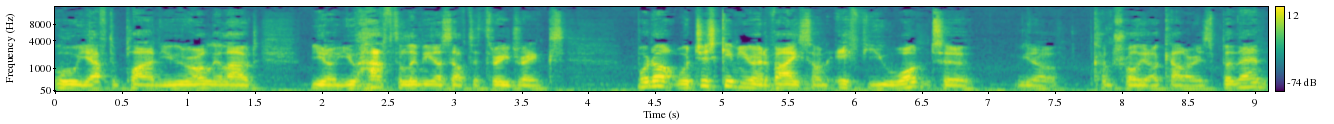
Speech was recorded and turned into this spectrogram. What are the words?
oh, you have to plan. You're only allowed, you know, you have to limit yourself to three drinks. We're not. We're just giving you advice on if you want to, you know, control your calories. But then,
